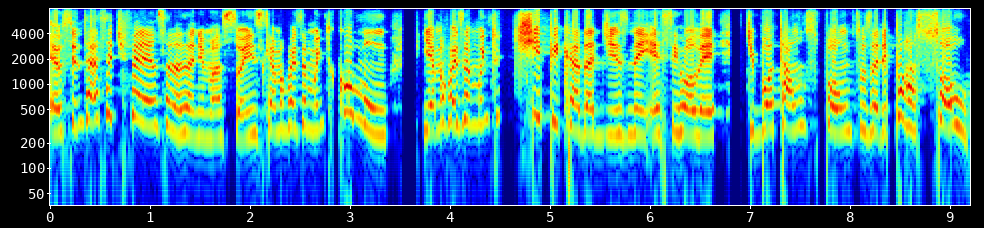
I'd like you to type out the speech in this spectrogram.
eu sinto essa diferença nas animações, que é uma coisa muito comum. E é uma coisa muito típica da Disney, esse rolê de botar uns pontos ali. Porra, Soul.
